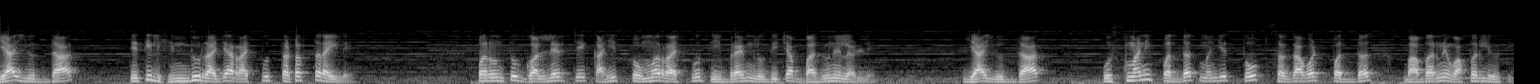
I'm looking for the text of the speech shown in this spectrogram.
या युद्धात तेथील हिंदू राजा राजपूत तटस्थ राहिले. परंतु ग्वाल्हेरचे काही तोमर राजपूत इब्राहिम लोधीच्या बाजूने लढले. या युद्धात उस्मानी पद्धत म्हणजे तोप सजावट पद्धत बाबरने वापरली होती.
